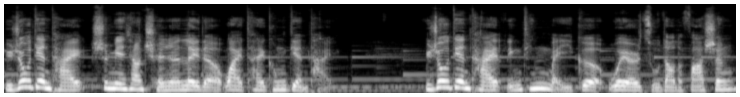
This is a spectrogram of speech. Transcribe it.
宇宙电台是面向全人类的外太空电台。宇宙电台聆听每一个微而足道的发声，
